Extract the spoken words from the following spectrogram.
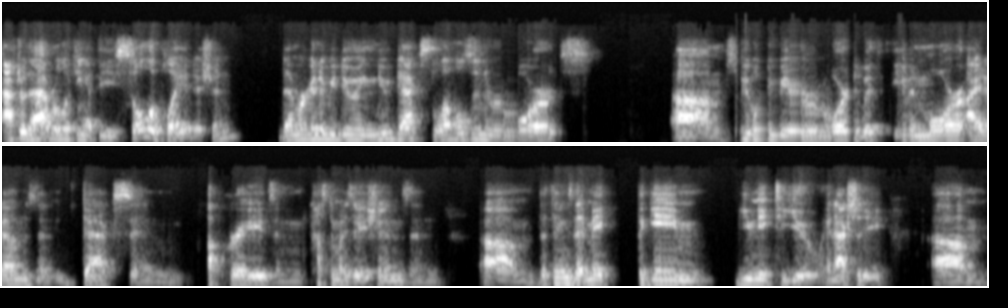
after that, we're looking at the solo play edition. Then we're going to be doing new decks, levels, and rewards. Um, so people can be rewarded with even more items and decks and upgrades and customizations and um, the things that make the game unique to you. And actually, um,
